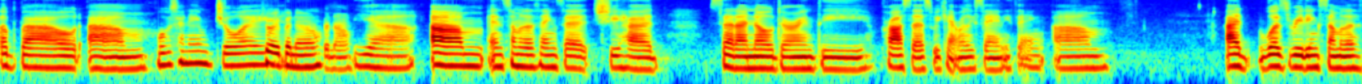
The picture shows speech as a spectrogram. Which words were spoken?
about um, what was her name? Joy. Joy Bonneau. Bonneau. Yeah. Um, and some of the things that she had said, I know during the process, we can't really say anything. Um, I was reading some of the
